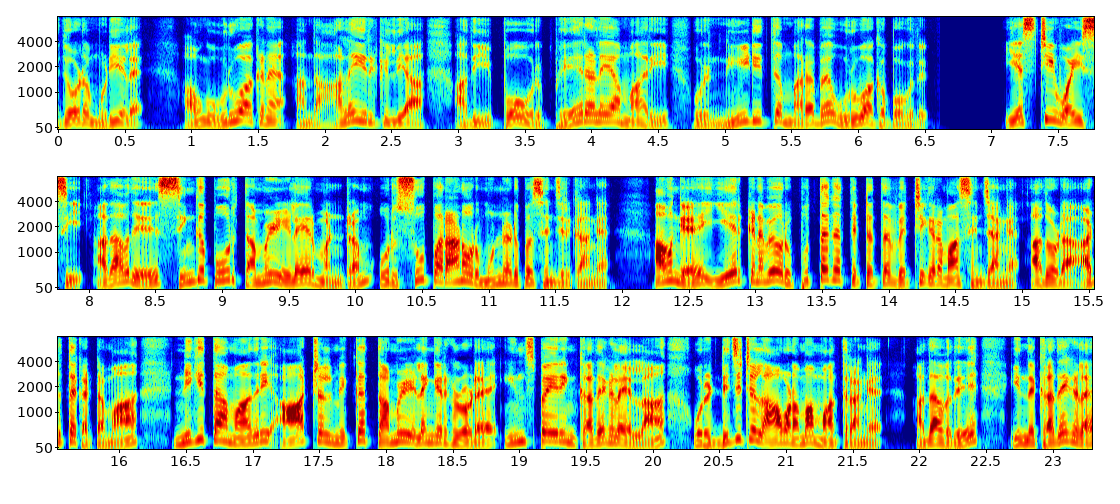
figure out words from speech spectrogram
இதோட முடியல. அவங்க உருவாக்குன அந்த அலை இருக்கு இல்லையா அது இப்போ ஒரு பேரலையா மாறி ஒரு நீடித்த மரபை உருவாக்க போகுது. எஸ்டிஒய்சி அதாவது சிங்கப்பூர் தமிழ் இளையர் மன்றம் ஒரு சூப்பரான ஒரு முன்னெடுப்பை செஞ்சிருக்காங்க. அவங்க ஏற்கனவே ஒரு புத்தக திட்டத்தை வெற்றிகரமா செஞ்சாங்க. அதோட அடுத்த கட்டமா நிகிதா மாதிரி ஆற்றல் மிக்க தமிழ் இளைஞர்களோட இன்ஸ்பைரிங் கதைகளை எல்லாம் ஒரு டிஜிட்டல் ஆவணமா மாத்துறாங்க. அதாவது இந்த கதைகளை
